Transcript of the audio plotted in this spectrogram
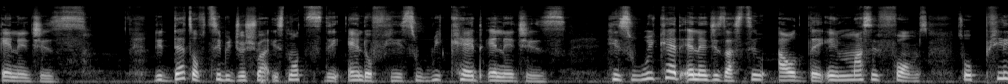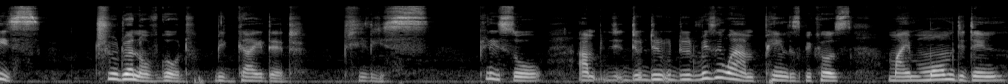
energies. The death of TB Joshua is not the end of his wicked energies. his wicked energies are still out there in massive forms. So please, children of God, be guided. Please. Please. So um the, the, the reason why I'm pained is because my mom didn't,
